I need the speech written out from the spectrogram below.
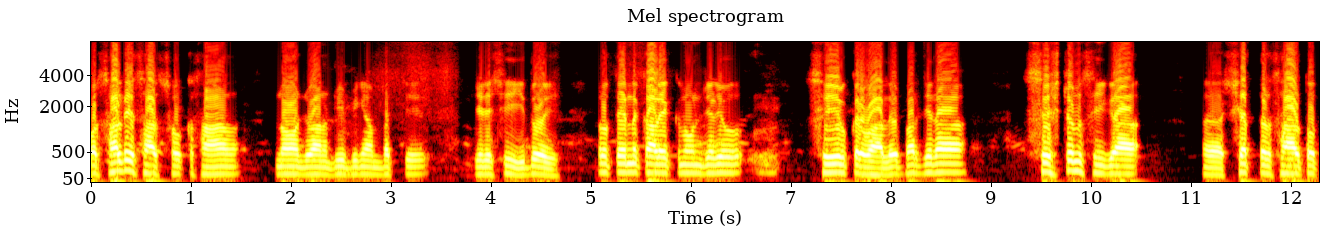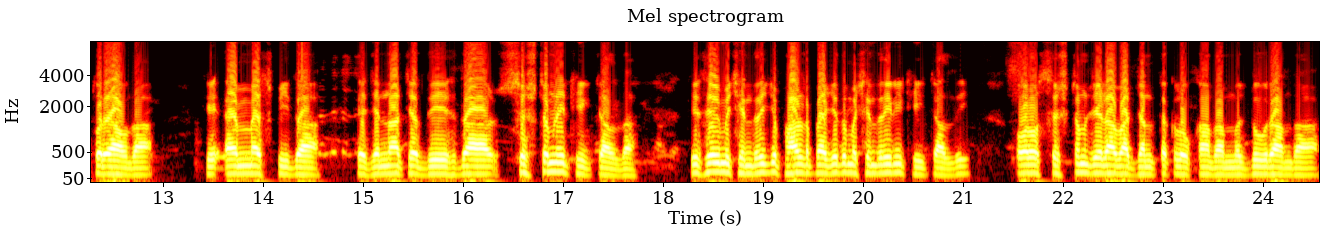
ਔਰ 750 ਕਿਸਾਨ, ਨੌਜਵਾਨ, ਬੀਬੀਆਂ, ਬੱਚੇ ਜਿਹੜੇ ਸ਼ਹੀਦ ਹੋਏ, ਉਹ ਤਿੰਨ ਕਾਲੇ ਕਾਨੂੰਨ ਜਿਹੜੇ ਉਹ ਸੇਵ ਕਰਵਾ ਲਏ। ਪਰ ਜਿਹੜਾ ਸਿਸਟਮ ਸੀਗਾ, ਅਹ 76 ਸਾਲ ਤੋਂ ਤੁਰਿਆ ਆਉਂਦਾ ਕਿ ਐਮਐਸਪੀ ਦਾ ਕਿ ਜਿੰਨਾ ਚਿਰ ਦੇਸ਼ ਦਾ ਸਿਸਟਮ ਨਹੀਂ ਠੀਕ ਚੱਲਦਾ, ਕਿਸੇ ਵੀ ਮਸ਼ੀਨਰੀ 'ਚ ਫਾਲਟ ਪੈ ਜੇ ਤਾਂ ਮਸ਼ੀਨਰੀ ਨਹੀਂ ਠੀਕ ਚੱਲਦੀ ਔਰ ਉਹ ਸਿਸਟਮ ਜਿਹੜਾ ਵਾ ਜਨਤਕ ਲੋਕਾਂ ਦਾ, ਮਜ਼ਦੂਰਾਂ ਦਾ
